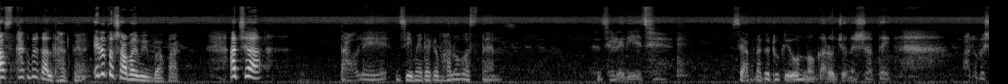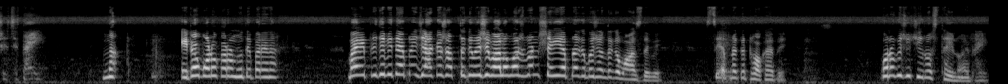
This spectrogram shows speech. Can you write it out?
আজ থাকবে, কাল থাকবে না, এটা তো স্বাভাবিক ব্যাপার। আচ্ছা তাহলে যে মেয়েটাকে ভালোবাসতেন, সে ছেড়ে দিয়েছে। সে আপনাকে ঢুকে অন্য কারোর জনের সাথে ভালোবেসেছে, তাই? না, এটাও বড় কারণ হতে পারে না। বা এই পৃথিবীতে আপনি যাকে সব থেকে বেশি ভালোবাসবেন, সেই আপনাকে পেছন থেকে মাছ দেবে। সে আপনাকে ঠকাবে। কোনো কিছু চিরস্থায়ী নয় ভাই।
